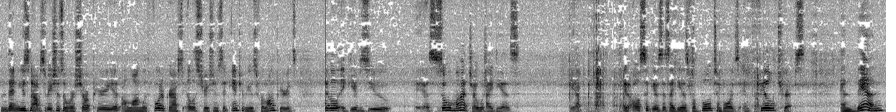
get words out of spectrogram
And then using observations over a short period, along with photographs, illustrations, and interviews for long periods, it gives you uh, so much. I wish ideas. Yep. It also gives us ideas for bulletin boards and field trips. And then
